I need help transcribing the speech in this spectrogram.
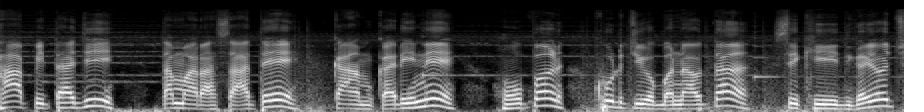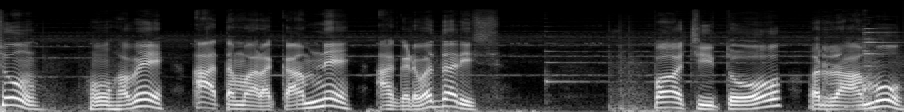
હા પિતાજી તમારા સાથે કામ કરીને હું પણ ખુરચીઓ બનાવતા શીખી જ ગયો છું. હું હવે આ તમારા કામને આગળ વધારીશ. પછી તો રામુ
